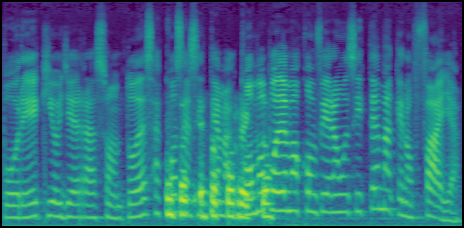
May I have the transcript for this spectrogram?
por X o Y razón, todas esas cosas, el sistema, ¿cómo podemos confiar en un sistema que nos falla?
